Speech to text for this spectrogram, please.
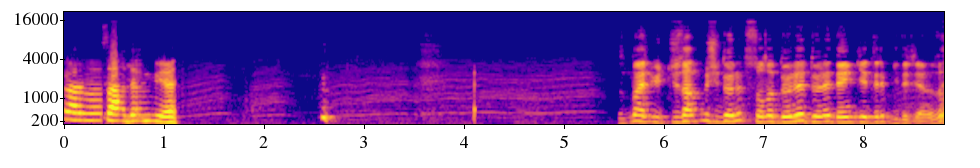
var sağa dönmüyor. Tutmaç 360 dönüp sola döne döne denk getirip zaman.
